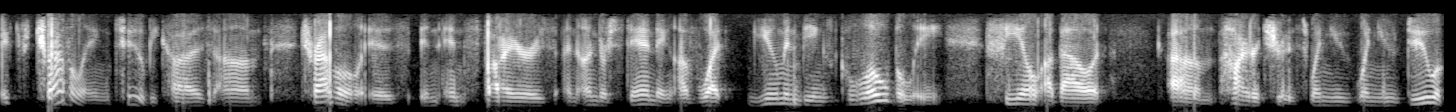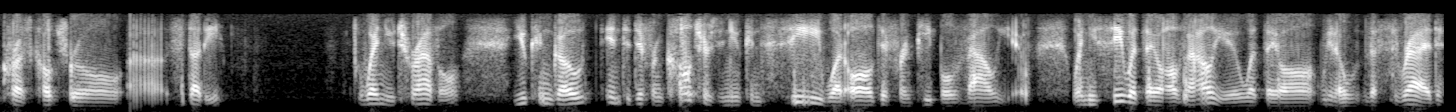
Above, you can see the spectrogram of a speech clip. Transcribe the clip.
It's traveling too, because um, travel is in, inspires an understanding of what human beings globally feel about um, higher truths when you when you do a cross cultural uh, study when you travel you can go into different cultures and you can see what all different people value. When you see what they all value what they all you know the thread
